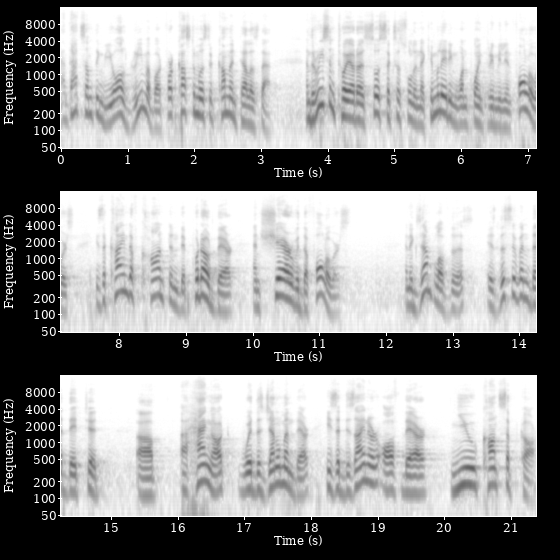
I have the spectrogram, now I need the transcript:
And that's something we all dream about, for customers to come and tell us that. And the reason Toyota is so successful in accumulating 1.3 million followers is the kind of content they put out there and share with the followers. An example of this is this event that they did, uh, a hangout with this gentleman there. He's a designer of their new concept car.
